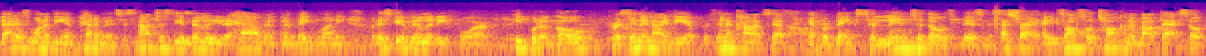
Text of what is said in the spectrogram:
That is one of the impediments. It's not just the ability to have have and to make money, but it's the ability for people to go present an idea, present a concept, and for banks to lend to those businesses. That's right. And he's also talking about that. So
